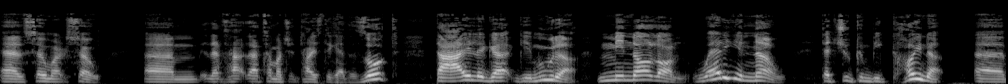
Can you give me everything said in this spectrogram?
Uh, so much so. Um, that's how, that's how much it ties together. Zogt, da'ilega gemura, minolon. Where do you know that you can be koina, uh,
